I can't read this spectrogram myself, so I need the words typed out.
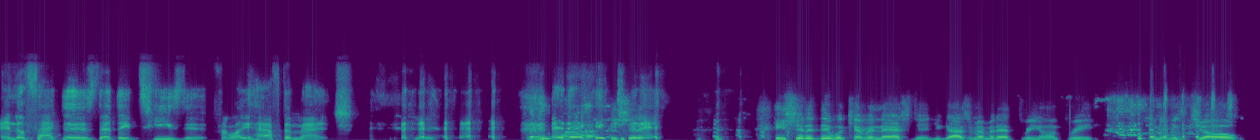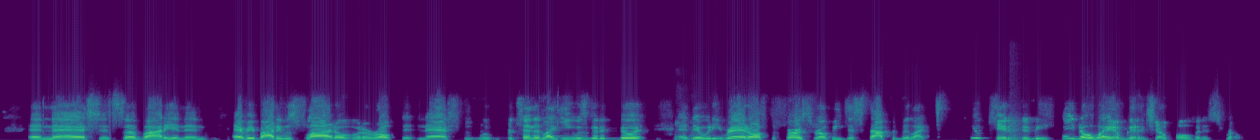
And the fact is that they teased it for like half the match, Yeah. and then he He should've- it. He should have did what Kevin Nash did. You guys remember that three on three when it was Joe and Nash and somebody, and then everybody was flying over the rope. That Nash pretended like he was gonna do it, and then when he ran off the first rope, he just stopped and be like, "You kidding me? Ain't no way I'm gonna jump over this rope."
